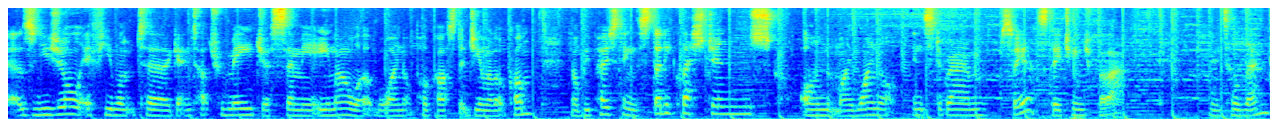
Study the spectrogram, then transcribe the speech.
as usual, if you want to get in touch with me, just send me an email at whyyynotpodcast at gmail.com. And I'll be posting the study questions on my Why Not Instagram. So yeah, stay tuned for that. Until then,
